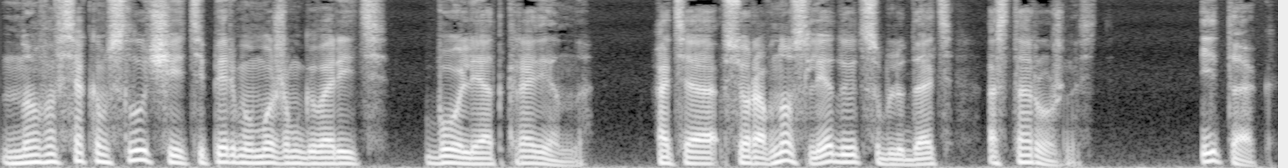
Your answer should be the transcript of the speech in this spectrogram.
Но во всяком случае теперь мы можем говорить более откровенно, хотя все равно следует соблюдать осторожность. Итак,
